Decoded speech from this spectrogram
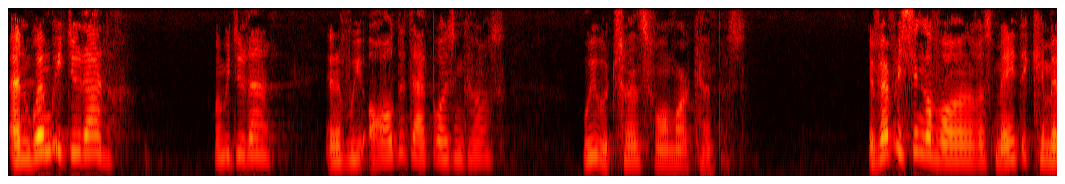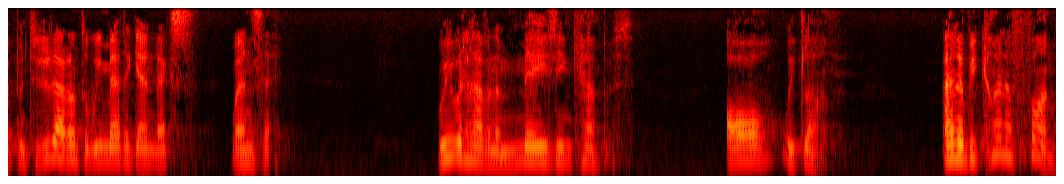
And when we do that, when we do that, and if we all did that, boys and girls, we would transform our campus. If every single one of us made the commitment to do that until we met again next Wednesday, we would have an amazing campus all week long. And it'd be kind of fun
